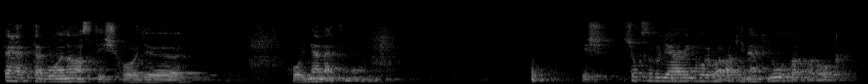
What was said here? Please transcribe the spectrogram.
tehette volna azt is, hogy, hogy nemet mond. És sokszor ugye, amikor valakinek jót akarok,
